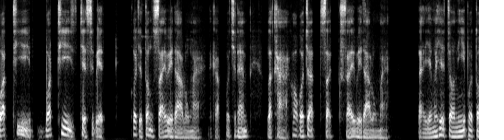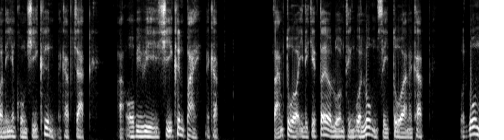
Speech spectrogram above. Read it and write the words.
บอทที่บอทที่ 71 ก็จะต้องไซด์เวดาวลงมานะครับ เพราะฉะนั้นราคาเขาก็จะไซด์เวดาวลงมา แต่ยังไม่ใช่ตอนี้เพราะตอนนี้ยังคงชี้ขึ้นนะครับจากอ่า OBV ชี้ขึ้นไปนะครับสามตัวอินดิเคเตอร์รวมถึงวอลลุ่มสี่ตัวนะครับวอลลุ่ม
